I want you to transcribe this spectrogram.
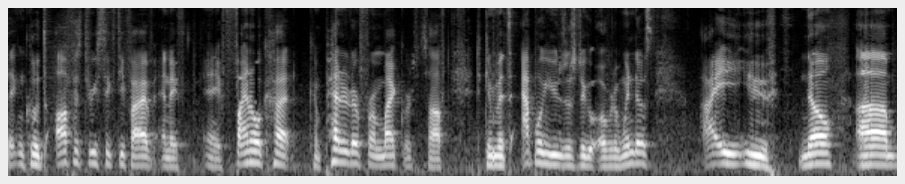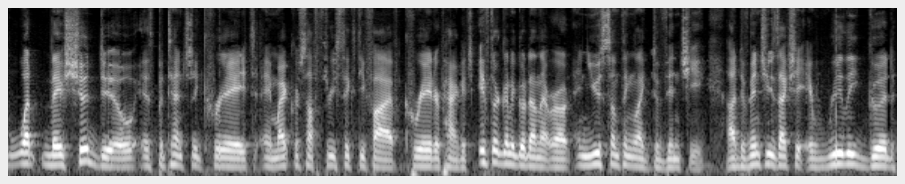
that includes Office 365 and a, a Final Cut competitor from Microsoft to convince Apple users to go over to Windows? I no. Um, what they should do is potentially create a Microsoft 365 creator package if they're going to go down that road and use something like DaVinci. Uh, DaVinci is actually a really good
